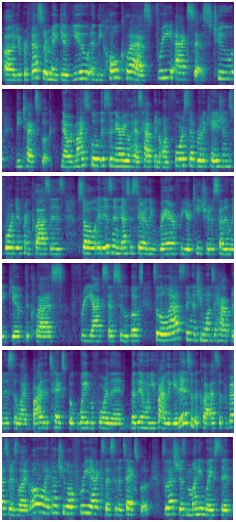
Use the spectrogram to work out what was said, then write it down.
uh, your professor may give you and the whole class free access to the textbook. Now at my school this scenario has happened on four separate occasions, four different classes, so it isn't necessarily rare for your teacher to suddenly give the class free access to the books. So the last thing that you want to happen is to like buy the textbook way before then. But then when you finally get into the class, the professor is like, oh, I got you all free access to the textbook. So that's just money wasted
